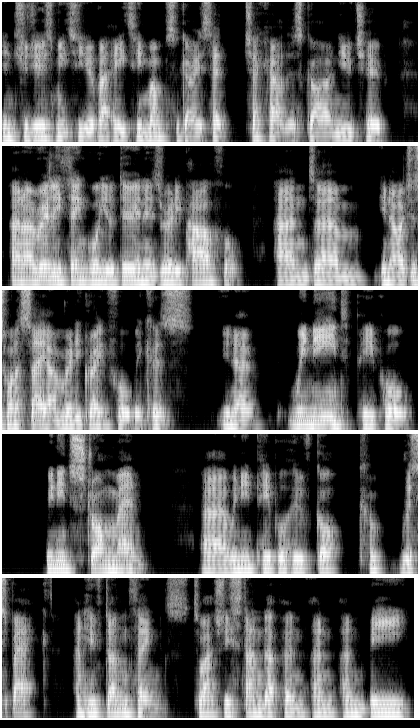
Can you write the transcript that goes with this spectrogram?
introduced me to you about eighteen months ago. He said, "Check out this guy on YouTube," and I really think what you're doing is really powerful. And um, you know, I just want to say I'm really grateful because you know we need people, we need strong men, uh, we need people who've got co- respect and who've done things to actually stand up and and and be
